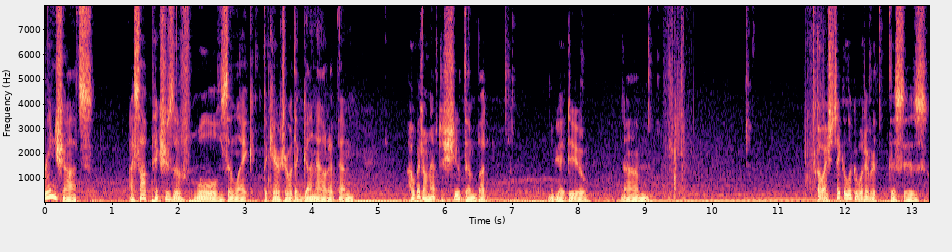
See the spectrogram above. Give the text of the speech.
Screenshots, I saw pictures of wolves and, like, the character with a gun out at them. Hope I don't have to shoot them, but maybe I do. Um... Oh, I should take a look at whatever this is.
